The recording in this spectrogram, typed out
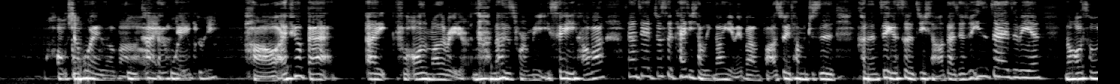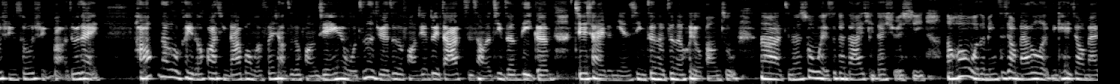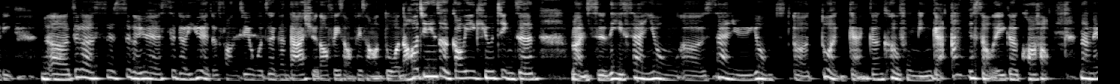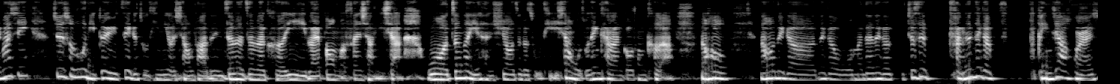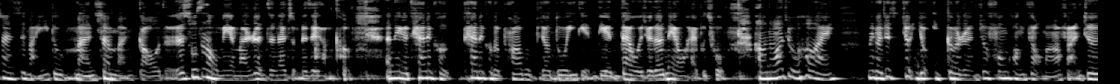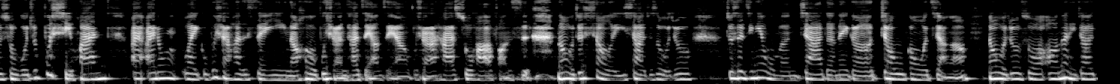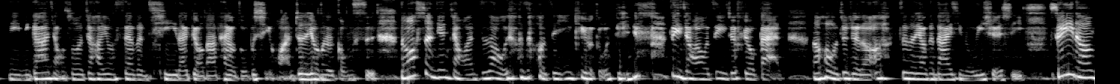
好像会了吧，不太会。对，好，I feel bad。I for all the moderator, not just for me。所以好吧，那这就是开启小铃铛也没办法，所以他们就是可能这个设计想要大家就一直在这边，然后搜寻搜寻吧，对不对？好那如果可以的话，请大家帮我们分享这个房间，因为我真的觉得这个房间对大家职场的竞争力跟接下来的粘性，真的真的会有帮助。那只能说我也是跟大家一起在学习。然后我的名字叫 Madeline，你可以叫 Maddie。呃，这个四四个月四个月的房间，我真的跟大家学到非常非常的多。然后今天这个高 EQ 竞争、软实力、善用呃善于用呃钝感跟克服敏感啊，又少了一个括号。那没关系，就是说如果你对于这个主题你有想想法的，你真的真的可以来帮我们分享一下。我真的也很需要这个主题。像我昨天开完沟通课啊，然后然后那个那个我们的那个就是反正那个。评价回来算是满意度蛮算蛮高的。说真的，我们也蛮认真在准备这堂课。那那个 technical technical 的 problem 比较多一点点，但我觉得内容还不错。好，然后就后来那个就就有一个人就疯狂找麻烦，就是说我就不喜欢 I I don't like 我不喜欢他的声音，然后不喜欢他怎样怎样，我不喜欢他说话的方式。然后我就笑了一下，就是我就。就是今天我们家的那个教务跟我讲啊，然后我就说哦，那你叫你你跟他讲说，叫他用 seven 七来表达他有多不喜欢，就是用那个公式。然后瞬间讲完知道，我就知道我自己 EQ 有多低。自己讲完，我自己就 feel bad。然后我就觉得啊，真的要跟大家一起努力学习。所以呢。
